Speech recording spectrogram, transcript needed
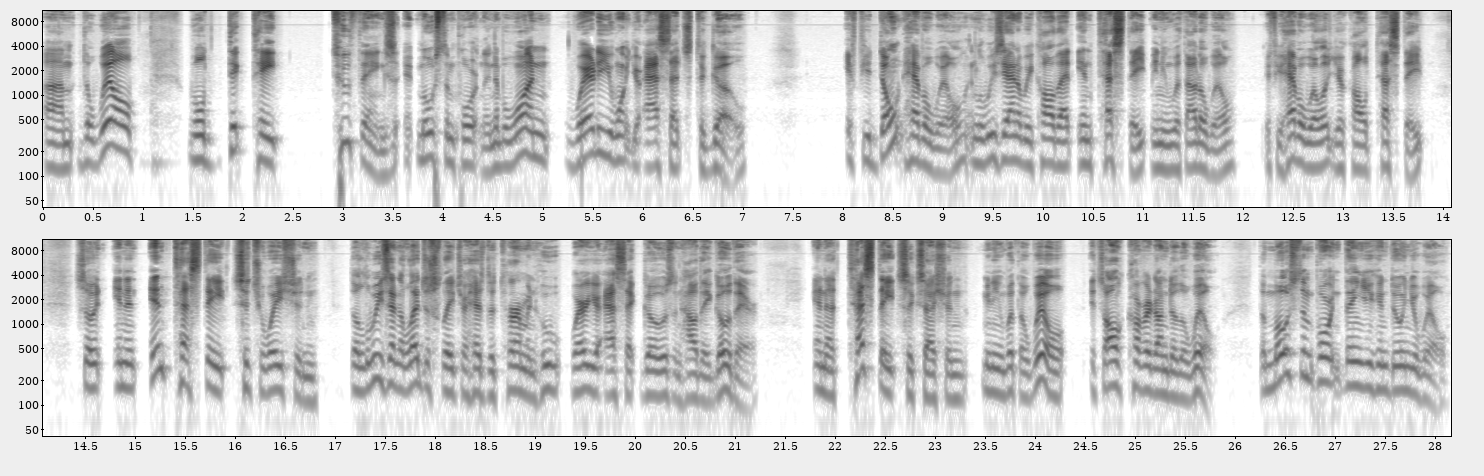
Um, the will will dictate two things, most importantly. Number one, where do you want your assets to go? If you don't have a will, in Louisiana we call that intestate, meaning without a will. If you have a will, you're called testate. So in an intestate situation, the Louisiana legislature has determined who where your asset goes and how they go there. In a testate succession, meaning with a will, it's all covered under the will. The most important thing you can do in your will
